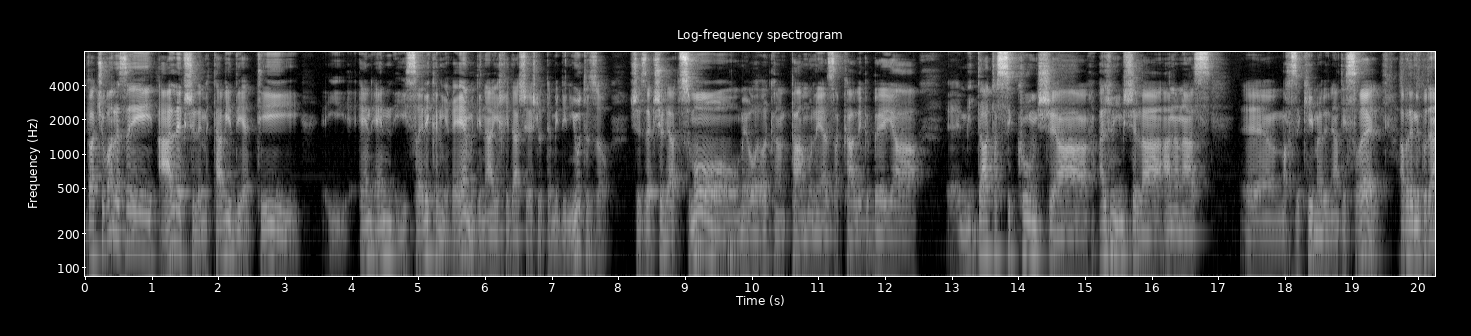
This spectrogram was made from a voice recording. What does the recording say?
והתשובה לזה היא, א', שלמיטב ידיעתי, אין, אין, ישראל היא כנראה המדינה היחידה שיש לה את המדיניות הזו, שזה כשלעצמו מעורר כאן פעמוני אזעקה לגבי מידת הסיכון שהעלים של האננס אה, מחזיקים על מדינת ישראל. אבל הנקודה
